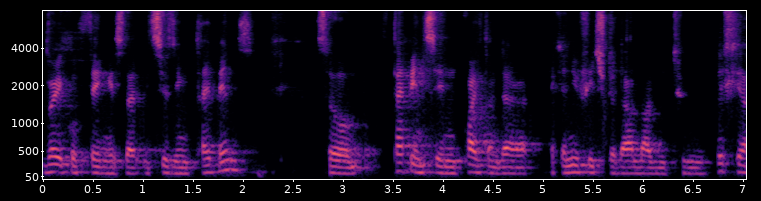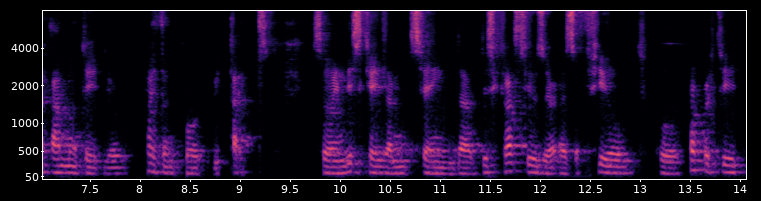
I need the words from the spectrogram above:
very cool thing is that it's using type hints. So type hints in Python, there are like a new feature that allow you to basically annotate your Python code with types. So in this case, I'm saying that this class user has a field or property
